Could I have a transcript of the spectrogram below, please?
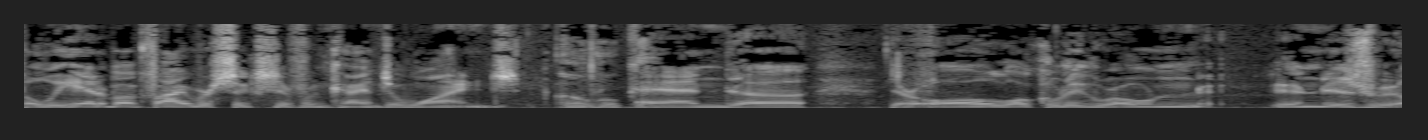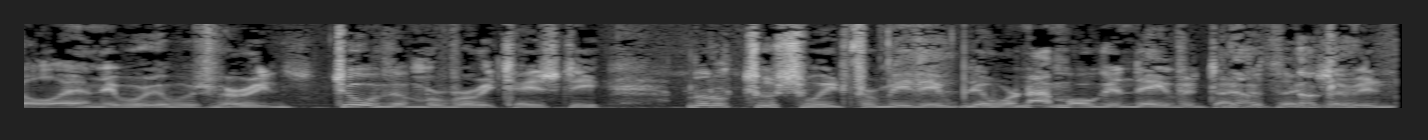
But we had about five or six different kinds of wines. Oh, okay. And uh, They're all locally grown in Israel, and they were. It was very. Two of them were very tasty. A little too sweet for me. They they were not Mogen David type No, of things. I mean,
